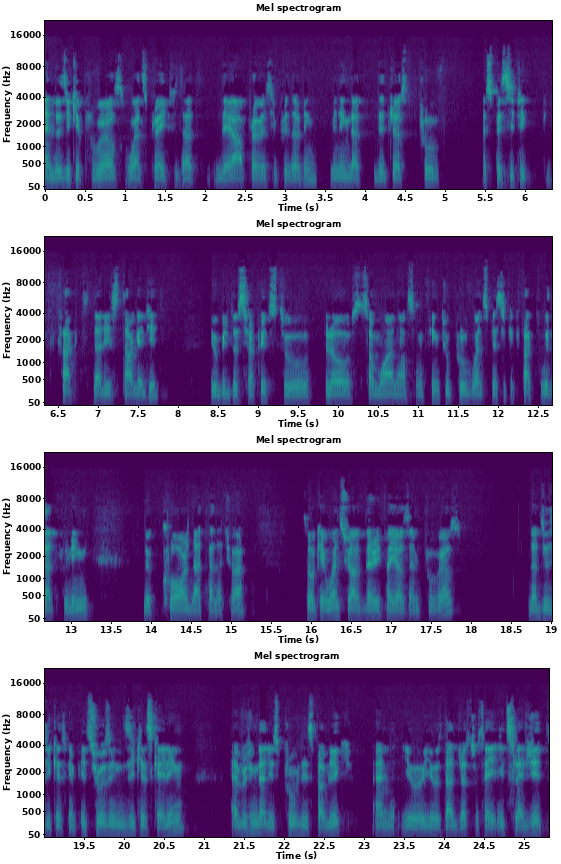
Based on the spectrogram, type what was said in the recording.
And the ZK provers, what's great is that they are privacy preserving, meaning that they just prove a specific fact that is targeted, you build the circuits to allow someone or something to prove one specific fact without proving the core data that you have. So, okay, once you have verifiers and provers, that's the ZK scheme. It's used in ZK scaling. Everything that is proved is public, and you use that just to say it's legit,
